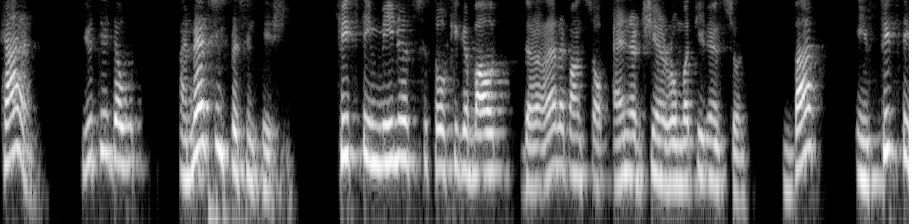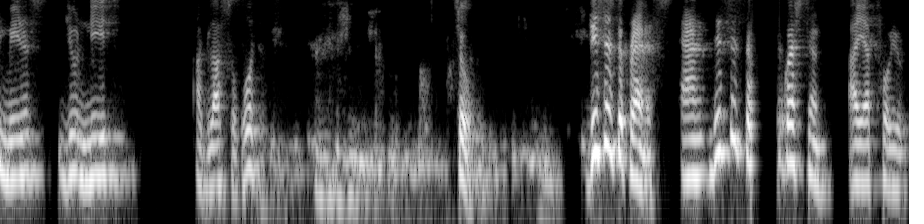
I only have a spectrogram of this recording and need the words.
Karen, you did an amazing presentation, 15 minutes talking about the relevance of energy and raw material and so on. But in 15 minutes, you need a glass of water. so this is the premise. And this is the question I have for you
